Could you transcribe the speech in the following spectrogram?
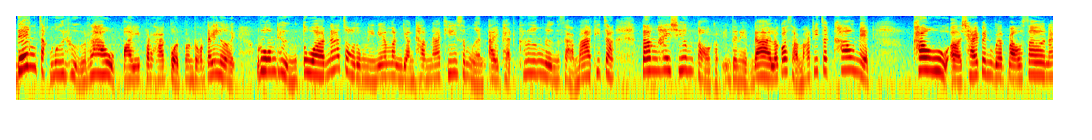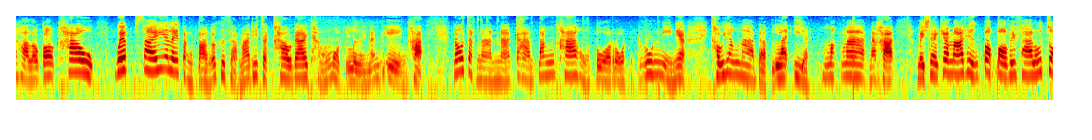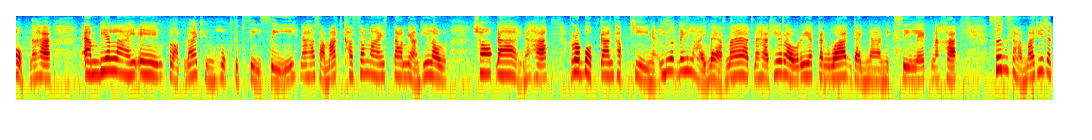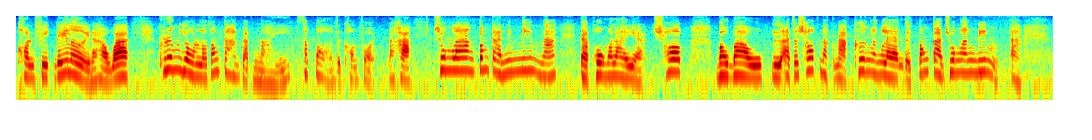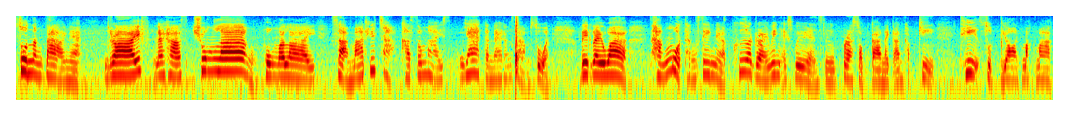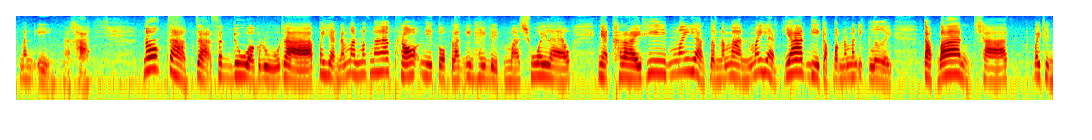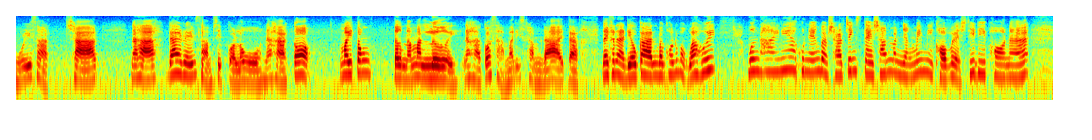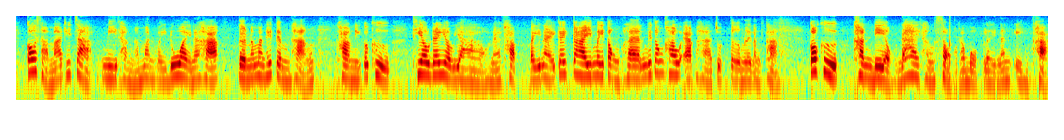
เด้งจากมือถือเราไปปรากฏบนรถได้เลย รวมถึงตัวหน้าจอตรงนี้เนี่ยมันยังทำหน้าที่เสมือน iPad เครื่องหนึ่งสามารถที่จะตั้งให้เชื่อมต่อกับอินเทอร์เน็ตได้ แล้วก็สามารถที่จะเข้าเน็ต เข้าใช้เป็นเว็บเบราว์เซอร์นะคะแล้วก็เข้าเว็บไซต์อะไรต่างๆ ก็คือสามารถที่จะเข้าได้ทั้งหมดเลยนั่นเองค่ะ นอกจากนั้นนะการตั้งค่าของตัวรถรุ่นนี้เนี่ยเขายังมาแบบละเอียดมากๆนะคะ ไม่ใช่แค่มาถึงปรับเบาะไฟฟ้าแล้วจบนะคะแอมเบีย l ไลท์เองปรับได้ถึง 64 สีนะคะสามารถคัสตอมไมซ์ตามอย่างที่เราชอบได้นะคะ ระบบการขับขี่เนี่ยเลือกได้หลายแบบมากนะคะที่เราเรียกกันว่า Dynamic Select นะคะซึ่งสามารถที่จะคอนฟิกได้เลยนะคะว่าเครื่องยนต์เราต้องการแบบไหนสปอร์ตหรือคอมฟอร์ตนะคะช่วงล่างต้องการนิ่มๆนะแต่พวงมาลัยอะชอบเบาๆ หรืออาจจะชอบหนักๆ เครื่องแรงๆ แต่ต้องการช่วงล่างนิ่มอะส่วนต่างๆเนี่ย drive นะคะช่วงล่างพวงมาลัยสามารถที่จะ customize แยกกันได้ทั้ง 3 ส่วน เรียกได้ว่าทั้งหมดทั้งสิ้นเนี่ย เพื่อ driving experience หรือประสบการณ์ในการขับขี่ที่สุดยอดมาก ๆ นั่นเองนะคะ นอกจากจะสะดวกหรูหราประหยัดน้ำมันมากๆ เพราะมีตัวปลั๊กอินไฮบริดมาช่วยแล้ว เนี่ยใครที่ไม่อยากเติมน้ำมัน ไม่อยากญาติดีกับปั๊มน้ำมันอีกเลย กลับบ้านชาร์จ ไปถึงบริษัทชาร์จนะคะ ได้เรนจ์30 กว่าโลนะคะ ก็ไม่ต้อง เติมน้ำมันเลยนะคะก็สามารถที่จะทำได้ แต่ในขณะเดียวกันบางคนก็บอกว่าเฮ้ยเมืองไทยเนี่ยคุณเองแบบ charging station มันยังไม่มี coverage ที่ดีพอนะ ก็สามารถที่จะมีถังน้ำมันไว้ด้วยนะคะ เติมน้ำมันให้เต็มถังคราวนี้ก็คือเที่ยวได้ยาวๆนะขับไปไหนใกล้ๆ ไม่ต้องแพลนไม่ต้องเข้าแอปหาจุดเติมอะไรต่างๆ ก็คือคันเดียวได้ทั้ง 2 ระบบเลยนั่นเองค่ะ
